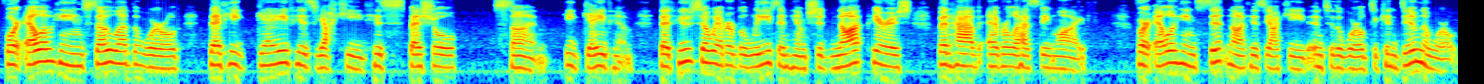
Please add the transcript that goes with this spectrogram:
For Elohim so loved the world that he gave his Yahid, his special son. He gave him that whosoever believes in him should not perish, but have everlasting life. For Elohim sent not his Yahid into the world to condemn the world,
